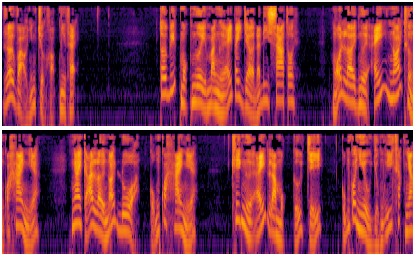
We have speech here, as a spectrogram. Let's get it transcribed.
rơi vào những trường hợp như thế. Tôi biết một người mà người ấy bây giờ đã đi xa tôi. Mỗi lời người ấy nói thường có hai nghĩa. Ngay cả lời nói đùa cũng có hai nghĩa khi người ấy làm một cử chỉ cũng có nhiều dụng ý khác nhau.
